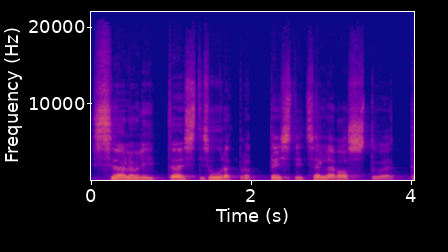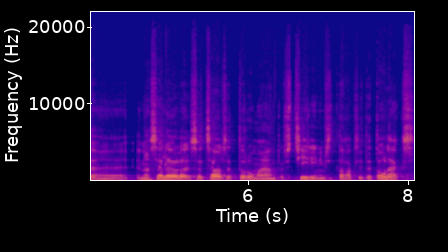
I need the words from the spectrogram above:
seal olid hästi suured protestid selle vastu, et eh, noh, seal ei ole sotsiaalset turumajandust, Tšiili inimesed tahaksid, et oleks,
